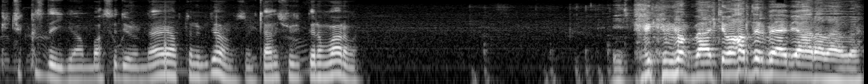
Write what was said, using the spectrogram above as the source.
Küçük kızla ilgili ben bahsediyorum. Ne yaptığını biliyor musun? Kendi çocukların var mı? Hiçbir fikrim yok. Belki vardır be bir aralarda.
